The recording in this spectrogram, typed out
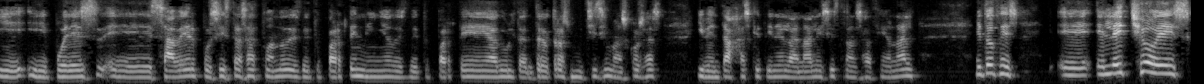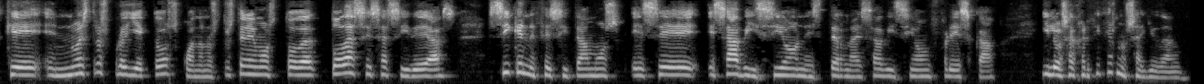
Y, puedes eh, saber pues si estás actuando desde tu parte niño, desde tu parte adulta, entre otras muchísimas cosas y ventajas que tiene el análisis transaccional. Entonces, eh, el hecho es que en nuestros proyectos, cuando nosotros tenemos todas esas ideas, sí que necesitamos ese, esa visión externa, esa visión fresca. Y los ejercicios nos ayudan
